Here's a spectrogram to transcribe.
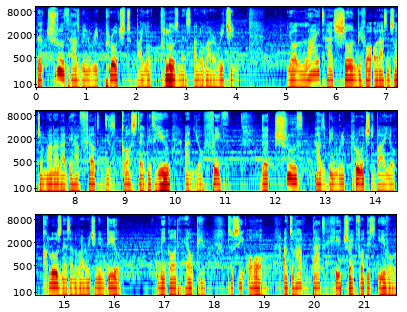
The truth has been reproached by your closeness and overreaching. Your light has shone before others in such a manner that they have felt disgusted with you and your faith. The truth has been reproached by your closeness and overreaching in deal. May God help you to see all and to have that hatred for this evil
